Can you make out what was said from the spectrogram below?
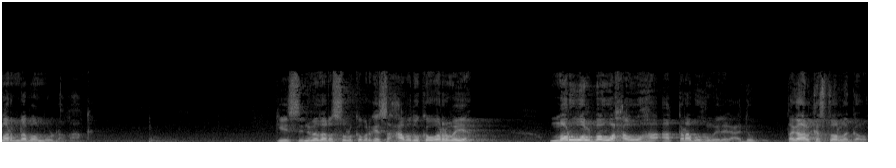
marnaba muu dhaqaaqin geesinimada rasuulka markay saxaabadu ka warramayaan mar walba waxa uu ahaa aqrabuhum ila alcaduw dagaal kastoo la galo.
